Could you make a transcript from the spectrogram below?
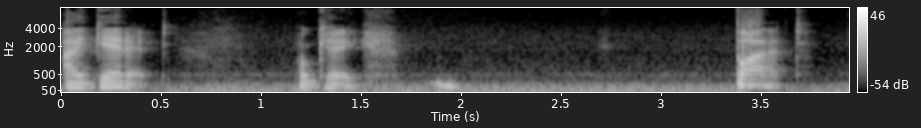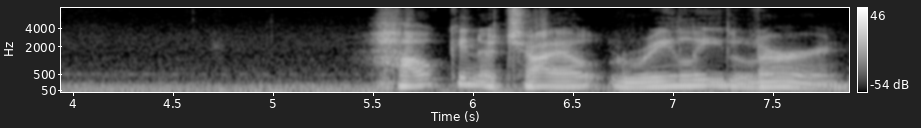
I get it. Okay. But how can a child really learn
